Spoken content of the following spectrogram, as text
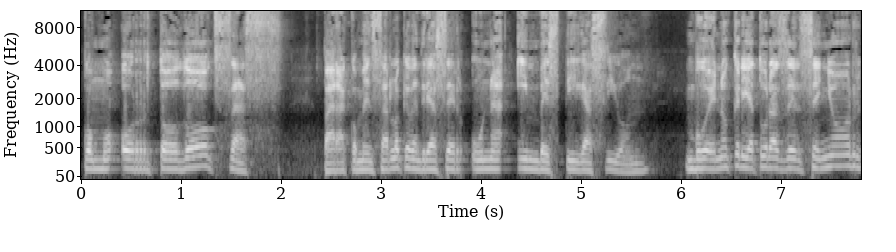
como ortodoxas para comenzar lo que vendría a ser una investigación. Bueno, criaturas del Señor,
